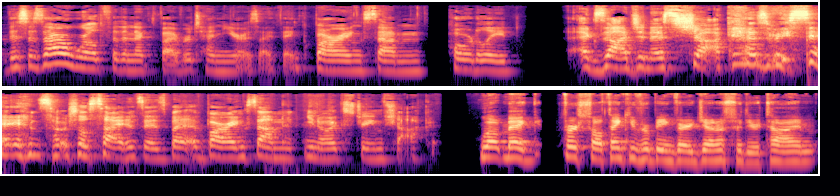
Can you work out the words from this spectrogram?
this is our world for the next 5 or 10 years i think barring some totally exogenous shock as we say in social sciences but barring some you know extreme shock. Well, Meg, first of all, thank you for being very generous with your time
